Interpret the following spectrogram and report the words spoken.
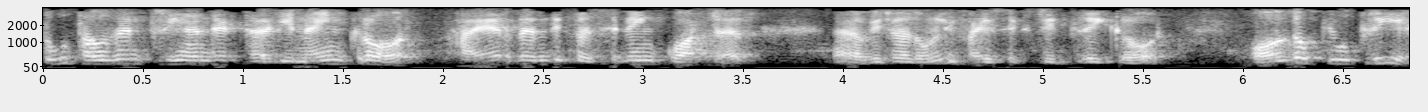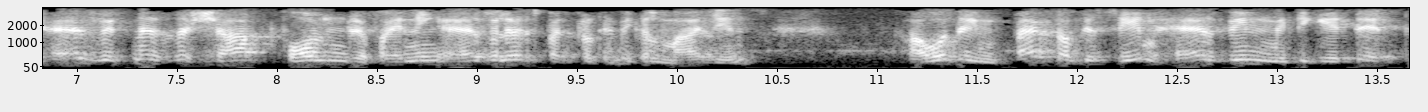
2,339 crore, higher than the preceding quarter, uh, which was only 563 crore. Although Q3 has witnessed a sharp fall in refining as well as petrochemical margins, however, the impact of the same has been mitigated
